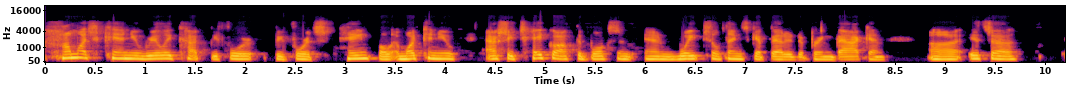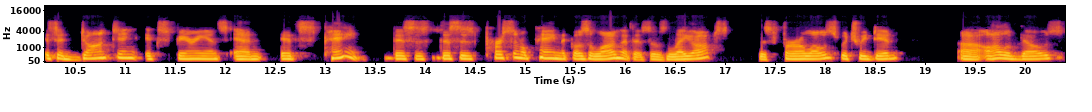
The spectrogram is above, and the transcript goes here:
how much can you really cut before before it's painful, and what can you actually take off the books and, and wait till things get better to bring back? And uh, it's a it's a daunting experience, and it's pain. This is this is personal pain that goes along with this. Those layoffs, those furloughs, which we did, uh, all of those.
